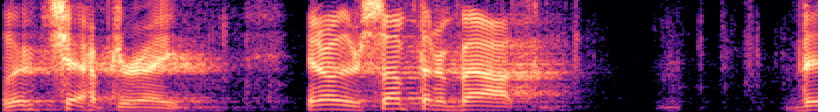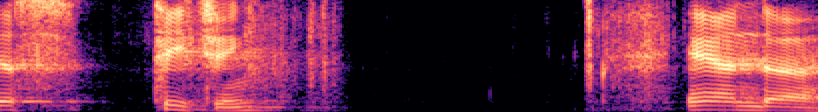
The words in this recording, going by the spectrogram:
Luke chapter 8. You know, there's something about this teaching. And uh,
